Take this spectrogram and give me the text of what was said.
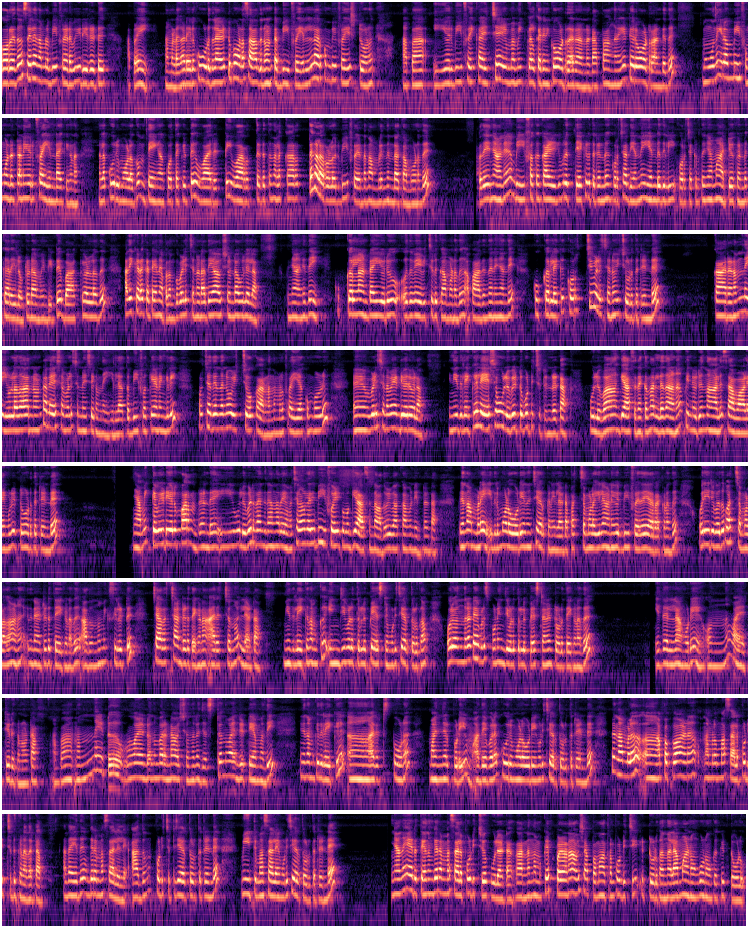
കുറേ ദിവസമല്ലേ നമ്മൾ ബീഫ് ഫ്രൈയുടെ വീഡിയോ ഇട്ടിട്ട്? അപ്പോഴേ നമ്മുടെ കടയിൽ കൂടുതലായിട്ട് പോണ സാധനം ഉണ്ട് ബീഫ് ഫ്രൈ എല്ലാവർക്കും ബീഫ് ഫ്രൈ ഇഷ്ടമാണ്. അപ്പോൾ ഈ ഒരു ബീഫ് ഫ്രൈ കഴിച്ച് കഴിയുമ്പോൾ മിക്ക ആൾക്കാർ എനിക്ക് ഓർഡർ തരാറുണ്ട് കേട്ടോ. അപ്പോൾ അങ്ങനെ കിട്ടിയ ഒരു ഇത് മൂന്ന് കിലോ ബീഫും കൊണ്ടിട്ടാണ് ഈ ഒരു ഫ്രൈ ഉണ്ടാക്കിക്കണത് നല്ല കുരുമുളകും തേങ്ങാക്കോത്തൊക്കെ ഇട്ട് വരട്ടി വറുത്തെടുത്ത് നല്ല കറുത്ത കളറുള്ള ഒരു ബീഫ് ഫ്രൈ ഉണ്ട് നമ്മളിന്ന് ഉണ്ടാക്കാൻ പോണത്. അപ്പോൾ ഇത് ഞാൻ ബീഫൊക്കെ കഴുകി വൃത്തിയാക്കി എടുത്തിട്ടുണ്ട്. കുറച്ചധികം നെയ്യുണ്ട് ഇതിൽ കുറച്ചൊക്കെ എടുത്ത് ഞാൻ മാറ്റി വെക്കുന്നുണ്ട് കറിയിലോട്ട് ഇടാൻ വേണ്ടിയിട്ട്. ബാക്കിയുള്ളത് അതിൽ കിടക്കട്ടെ എന്ന് അപ്പോൾ നമുക്ക് വെളിച്ചെണ്ണ ഇടാതെ ആവശ്യം ഉണ്ടാവില്ലല്ലോ അപ്പം ഞാനിതേ കുക്കറിലാണ് ഈ ഒരു ഇത് വേവിച്ചെടുക്കാൻ പോണത്. അപ്പോൾ ആദ്യം തന്നെ ഞാൻ കുക്കറിലേക്ക് കുറച്ച് വെളിച്ചെണ്ണ ഒഴിച്ചു കൊടുത്തിട്ടുണ്ട്. കാരണം നെയ്യുള്ളത് കാരണം കൊണ്ട് ലേശം വെളിച്ചെണ്ണ ഒഴിച്ചേക്കണം. നെയ്യില്ലാത്ത ബീഫൊക്കെ ആണെങ്കിൽ കുറച്ച് കുറച്ചധികം തന്നെ ഒഴിച്ചോ. കാരണം നമ്മൾ ഫ്രൈ ആക്കുമ്പോൾ വെളിച്ചെണ്ണ വേണ്ടി വരുമല്ലോ ഇനി ഇതിലേക്ക് ലേശം ഉലുവ ഇട്ട് പൊട്ടിച്ചിട്ടുണ്ട് കേട്ടോ. ഉലുവ ഗ്യാസിനൊക്കെ നല്ലതാണ്. പിന്നെ ഒരു നാല് സവാളയും കൂടി ഇട്ട് കൊടുത്തിട്ടുണ്ട്. ഞാൻ മിക്ക വീഡിയോയിലും പറഞ്ഞിട്ടുണ്ട് ഈ ഉലുവ ഇടുന്നത് എന്തിനാണെന്ന് അറിയാമോ ചില ആൾക്കാർ ബീഫ് കഴിക്കുമ്പോൾ ഗ്യാസ് ഉണ്ടാവും അത് ഒഴിവാക്കാൻ വേണ്ടിയിട്ടുണ്ട് പിന്നെ നമ്മളെ ഇതിൽ മുളക് പൊടിയൊന്നും ചേർക്കണില്ല കേട്ടോ പച്ചമുളകിലാണ് ഈ ഒരു ബീഫ് ഫ്രൈ തയ്യാറാക്കണത്. ഒരു ഇരുപത് പച്ചമുളകാണ് ഇതിനായിട്ട് എടുത്തേക്കണത്. അതൊന്നും മിക്സിയിലിട്ട് ചതച്ചാണ്ട് എടുത്തേക്കണം അരച്ചൊന്നും ഇല്ല കേട്ടോ ഇനി ഇതിലേക്ക് നമുക്ക് ഇഞ്ചി വെളുത്തുള്ളി പേസ്റ്റും കൂടി ചേർത്ത് കൊടുക്കാം. ഒരു ഒന്നര ടേബിൾ സ്പൂൺ ഇഞ്ചി വെളുത്തുള്ളി പേസ്റ്റാണ് ഇട്ട് കൊടുത്തേക്കണത്. ഇതെല്ലാം കൂടി ഒന്ന് വഴറ്റിയെടുക്കണം കേട്ടോ. അപ്പോൾ നന്നായിട്ട് വഴണ്ടൊന്നും വരേണ്ട ആവശ്യമൊന്നുമില്ല. ജസ്റ്റ് ഒന്ന് വഴണ്ടിട്ടിയാൽ മതി. ഇനി നമുക്കിതിലേക്ക് അര സ്പൂണ് മഞ്ഞൾപ്പൊടിയും അതേപോലെ കുരുമുളക് പൊടിയും കൂടി ചേർത്ത് കൊടുത്തിട്ടുണ്ട്. പിന്നെ നമ്മൾ അപ്പപ്പോഴാണ് നമ്മൾ മസാല പൊടിച്ചെടുക്കണത് കേട്ടോ. അതായത് ഗരം മസാല അതും പൊടിച്ചിട്ട് ചേർത്ത് കൊടുത്തിട്ടുണ്ട്. മീറ്റ് മസാലയും കൂടി ചേർത്ത് കൊടുത്തിട്ടുണ്ട്. ഞാൻ നേരത്തെ ഒന്നും ഗരം മസാല പൊടിച്ച് വെക്കൂല കേട്ടോ കാരണം നമുക്ക് എപ്പോഴാണ് ആവശ്യം അപ്പം മാത്രം പൊടിച്ച് ഇട്ട് കൊടുക്കുക എന്നാലും ആ മണവും ഗുണവും ഒക്കെ കിട്ടുള്ളൂ.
